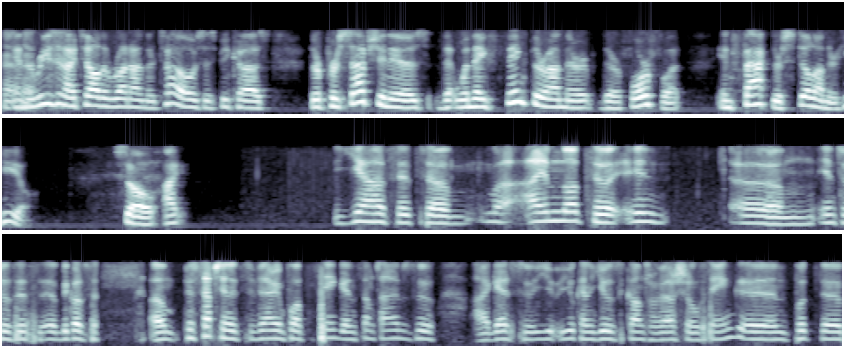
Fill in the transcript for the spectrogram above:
And the reason I tell them run on their toes is because their perception is that when they think they're on their, their forefoot, in fact, they're still on their heel. So I. Yes, it's. Um, I am not uh, in um, into this uh, because um, perception is a very important thing, and sometimes uh, I guess you, you can use controversial thing and put uh,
